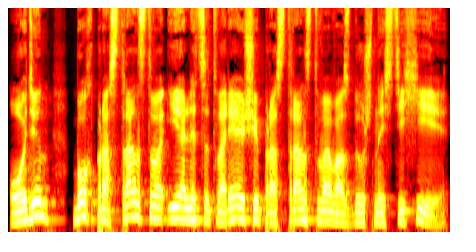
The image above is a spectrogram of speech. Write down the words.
Один – бог пространства и олицетворяющий пространство воздушной стихии.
